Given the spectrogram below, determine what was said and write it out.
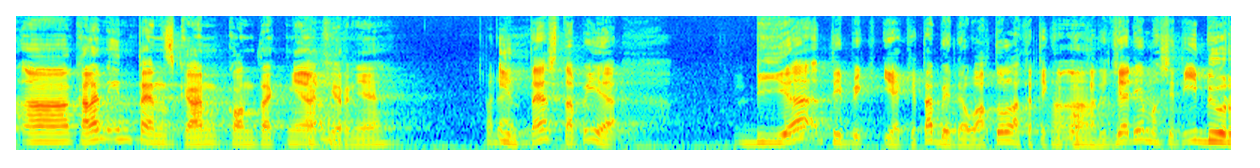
eh, kalian intens kan kontaknya akhirnya. intens tapi ya dia tipik ya kita beda waktu lah ketika gua kerja dia masih tidur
